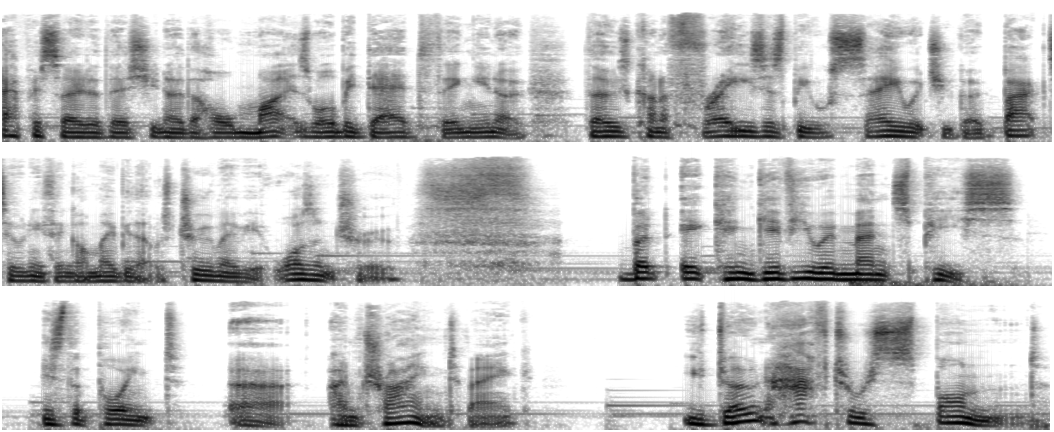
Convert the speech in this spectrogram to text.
episode of this, you know, the whole might as well be dead thing, you know, those kind of phrases people say, which you go back to and you think, oh, maybe that was true, maybe it wasn't true. But it can give you immense peace is the point uh, I'm trying to make. You don't have to respond.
